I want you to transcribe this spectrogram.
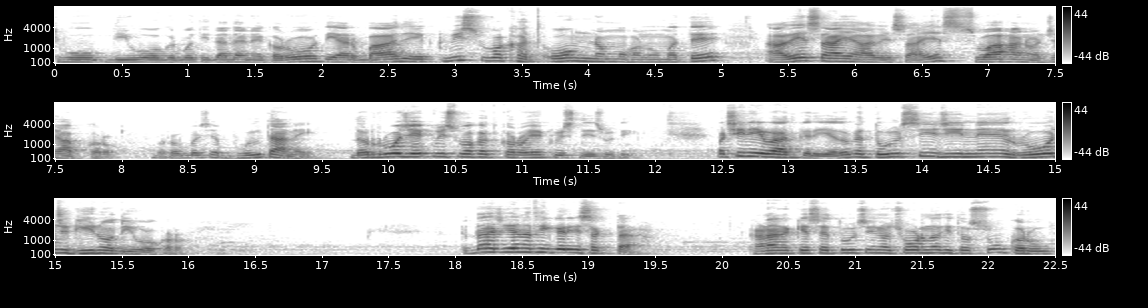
ધૂપ, દીવો, અગરબત્તી દાદાને કરો. ત્યારબાદ એકવીસ વખત ઓમ નમો હનુમતે, આવે સાય આવે સાય સ્વાહાનો જાપ કરો. બરોબર છે? ભૂલતા નહીં. દરરોજ એકવીસ વખત કરો, એકવીસ દી સુધી. પછીની વાત કરીએ તો કે તુલસીજીને રોજ ઘીનો દીવો કરો. કદાચ એ નથી કરી શકતા. ઘણાને કહેશે, તુલસીનો છોડ નથી, તો શું કરવું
